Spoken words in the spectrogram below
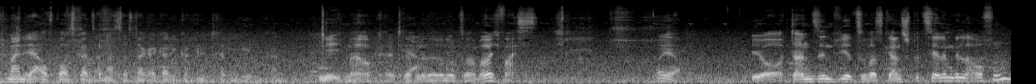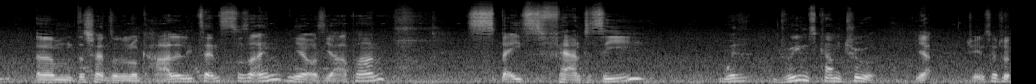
Ich meine, der Aufbau ist ganz anders, dass da gar, gar keine Treppen geben kann. Nee, ich meine auch keine Treppen Ja. in Erinnerung zu haben, aber ich weiß es nicht. Oh ja. Ja, dann sind wir zu was ganz Speziellem gelaufen. Ähm, das scheint so eine lokale Lizenz zu sein, hier aus Japan. Space Fantasy. With Dreams Come True. Ja, Dreams are, true.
